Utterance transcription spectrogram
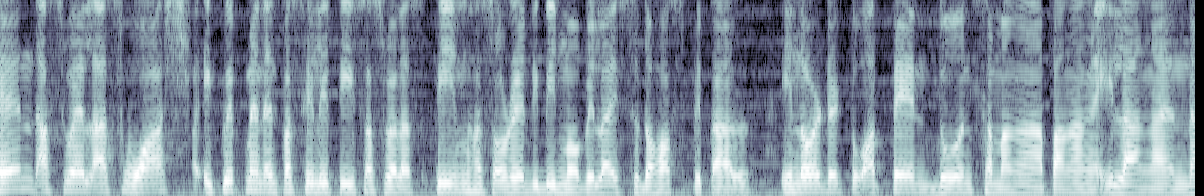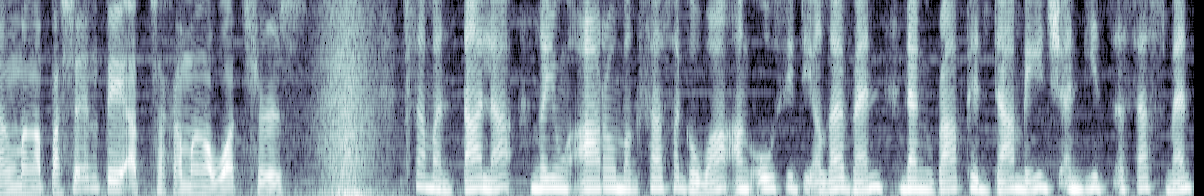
and as well as wash equipment and facilities as well as team has already been mobilized to the hospital in order to attend doon sa mga pangangailangan ng mga pasyente at saka mga watchers. Samantala, ngayong araw magsasagawa ang OCD-11 ng Rapid Damage and Needs Assessment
